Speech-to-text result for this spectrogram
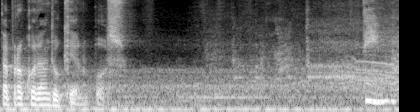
Tá procurando o que no poço? Tempo.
